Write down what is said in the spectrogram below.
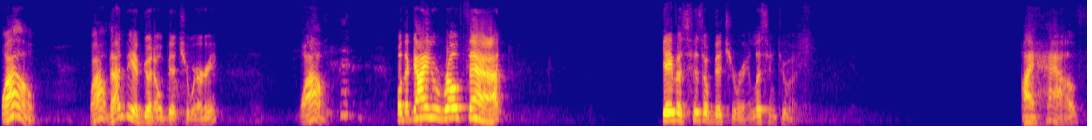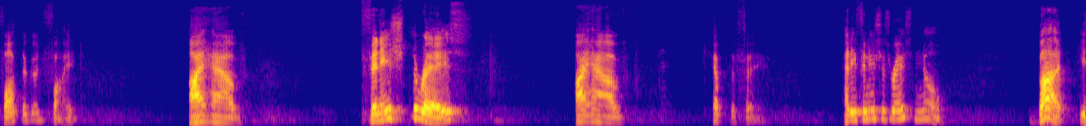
wow. Wow, that'd be a good obituary. Wow. Well, the guy who wrote that gave us his obituary. Listen to it. I have fought the good fight. I have finished the race. I have kept the faith. Had he finished his race? No. But he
